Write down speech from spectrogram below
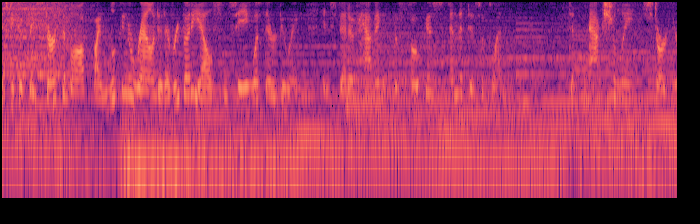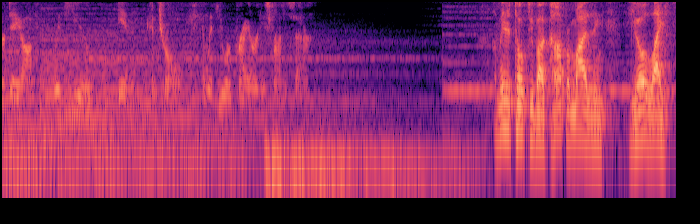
is because they start them off by looking around at everybody else and seeing what they're doing instead of having the focus and the discipline to actually start your day off with you in control and with your priorities front and center. I'm here to talk to you about compromising your life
